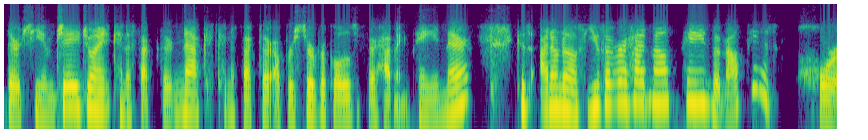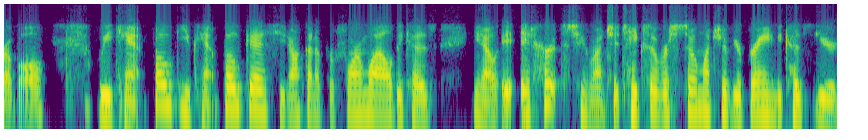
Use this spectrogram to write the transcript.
their TMJ joint, can affect their neck, can affect their upper cervicals if they're having pain there. Because I don't know if you've ever had mouth pain, but mouth pain is horrible. We can't focus, you can't focus, you're not going to perform well because, you know, it, it hurts too much. It takes over so much of your brain because your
